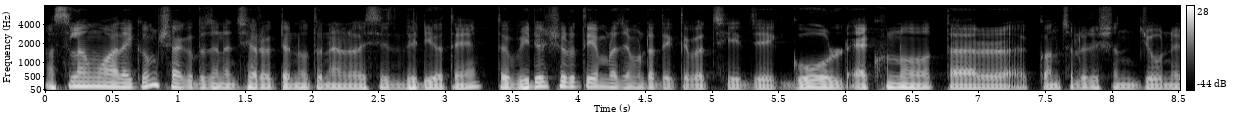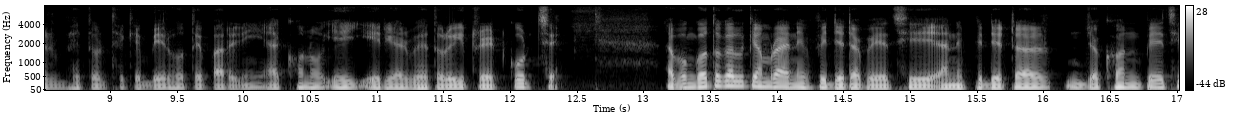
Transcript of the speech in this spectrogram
আসসালামু আলাইকুম, স্বাগত জানাচ্ছি আরও একটা নতুন অ্যানালাইসিস ভিডিওতে তো ভিডিওর শুরুতে আমরা যেমনটা দেখতে পাচ্ছি যে গোল্ড এখনও তার কনসলিডেশন জোনের ভেতর থেকে বের হতে পারেনি এখনও এই এরিয়ার ভেতরেই ট্রেড করছে। এবং গতকালকে আমরা এনএফপি ডেটা পেয়েছি। এনএফপি ডেটার যখন পেয়েছি,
